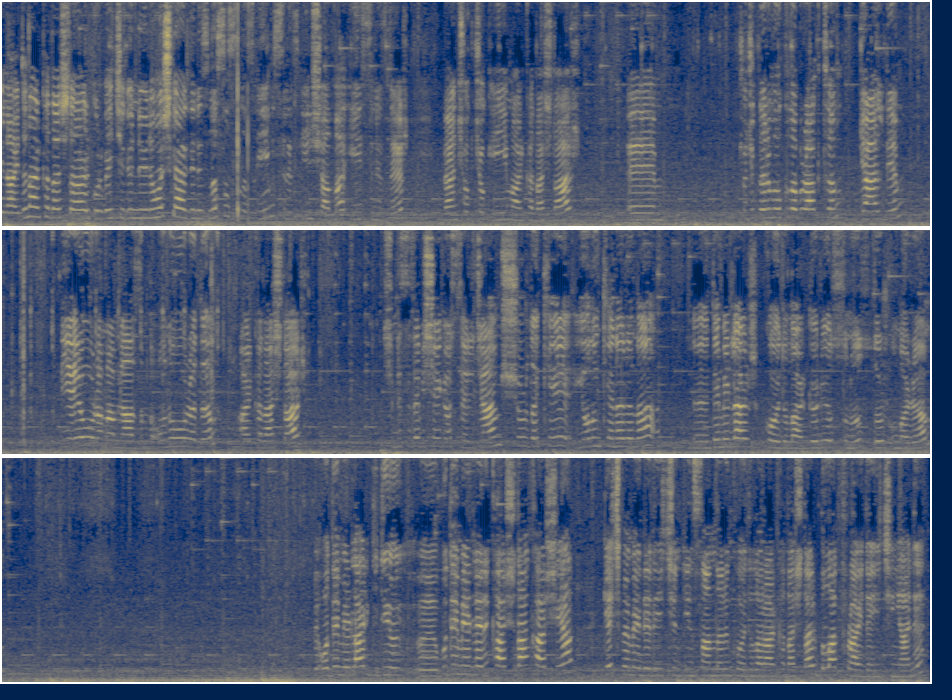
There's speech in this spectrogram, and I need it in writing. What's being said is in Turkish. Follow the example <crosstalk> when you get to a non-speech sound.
Günaydın arkadaşlar. Gurbetçi günlüğüne hoş geldiniz. Nasılsınız? İyi misiniz? İnşallah iyisinizdir. Ben çok çok iyiyim arkadaşlar. Ee, çocuklarımı okula bıraktım. Geldim. Bir yere uğramam lazımdı. Onu uğradım arkadaşlar. Şimdi size bir şey göstereceğim. Şuradaki yolun kenarına e, demirler koydular. Görüyorsunuzdur umarım. Ve o demirler gidiyor. Ee, Bu demirleri karşıdan karşıya geçmemeleri için insanların koydular arkadaşlar. Black Friday için yani.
